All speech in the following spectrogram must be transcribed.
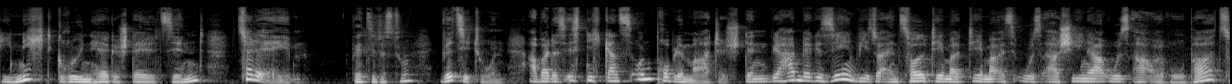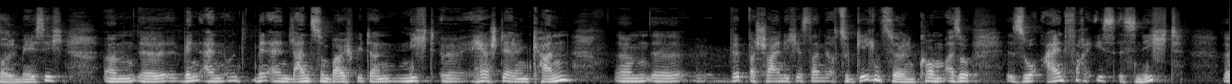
die nicht grün hergestellt sind, Zölle erheben. Wird sie das tun? Wird sie tun. Aber das ist nicht ganz unproblematisch, denn wir haben ja gesehen, wie so ein Zollthema Thema ist USA, China, USA, Europa, zollmäßig. Ähm, äh, wenn, ein, wenn ein Land zum Beispiel dann nicht äh, herstellen kann, ähm, äh, wird wahrscheinlich es dann auch zu Gegenzöllen kommen. Also so einfach ist es nicht. Äh,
